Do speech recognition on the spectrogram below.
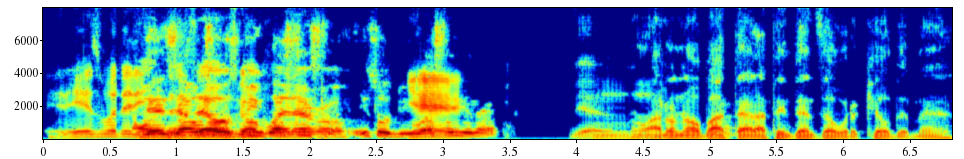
It is what it Oh, is. Denzel was Denzel was supposed to be gonna play Wesley. that role? He's supposed to be Yeah. Wesley in that. Yeah. Mhm. Oh, I don't know about that. I think Denzel would have killed it, man.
